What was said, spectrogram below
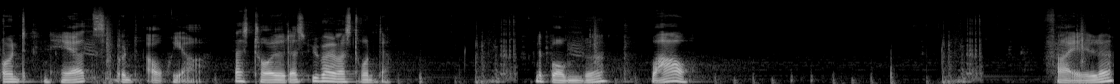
Und ein Herz und auch ja. Das ist toll, da ist überall was drunter. Eine Bombe. Wow. Pfeile.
